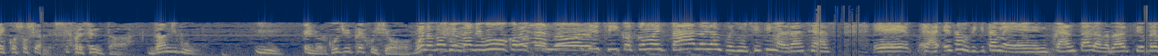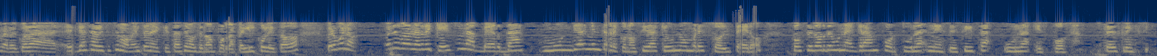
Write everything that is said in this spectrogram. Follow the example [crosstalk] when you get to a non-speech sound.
Ecosociales presenta Danny Boo y El Orgullo y Prejuicio. Buenas noches, Danny Boo, ¿cómo Buenas estás? noches, chicos, ¿cómo están? Oigan, pues muchísimas gracias. Eh, esa musiquita me encanta, la verdad siempre me recuerda, eh, ya sabes, ese momento en el que estás emocionado por la película y todo. Pero bueno, hoy les voy a hablar de que es una verdad mundialmente reconocida que un hombre soltero, poseedor de una gran fortuna, necesita una esposa. ¿Ustedes creen que sí?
